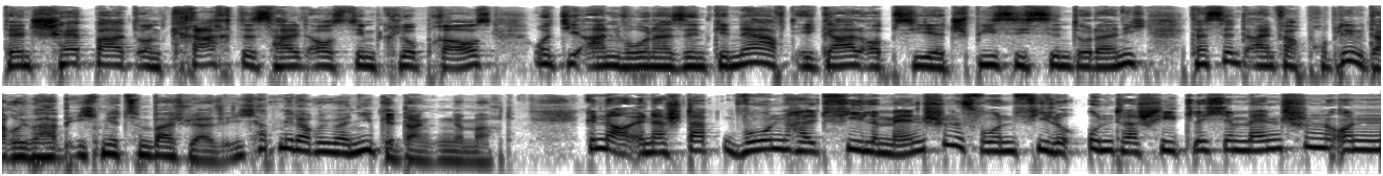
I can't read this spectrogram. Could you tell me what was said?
dann scheppert und kracht es halt aus dem Club raus und die Anwohner sind genervt, egal ob sie jetzt spießig sind oder nicht. Das sind einfach Probleme. Darüber habe ich mir zum Beispiel, also ich habe mir darüber nie Gedanken gemacht. Genau, in der Stadt wohnen halt viele Menschen, es wohnen viele unterschiedliche Menschen und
